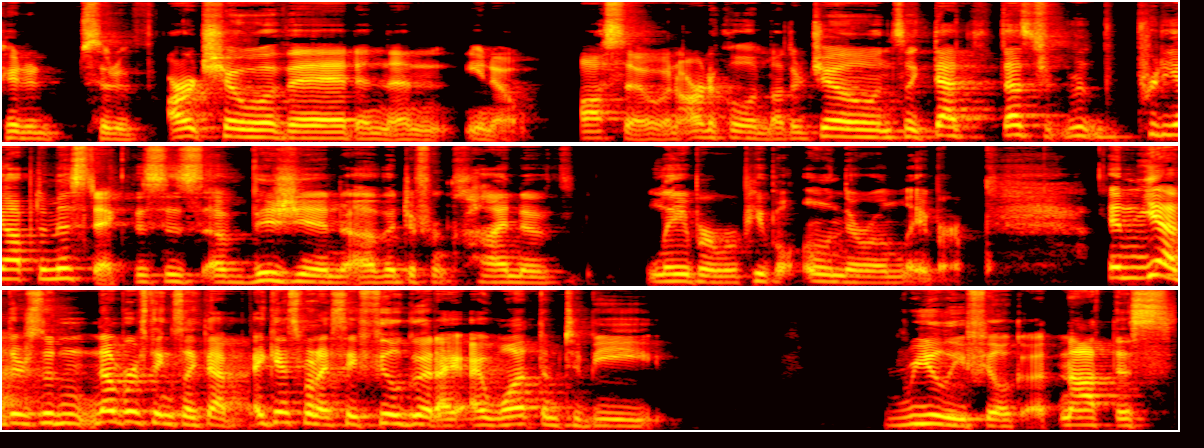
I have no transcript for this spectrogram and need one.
Created sort of art show of it, and then you know also an article in Mother Jones. Like that's that's pretty optimistic. This is a vision of a different kind of labor where people own their own labor. And yeah, there's a number of things like that. I guess when I say feel good, I, I want them to be really feel good, not this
